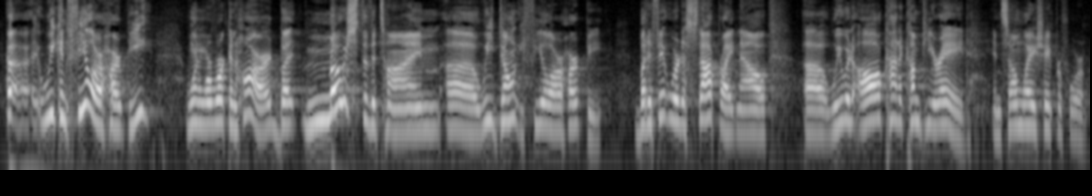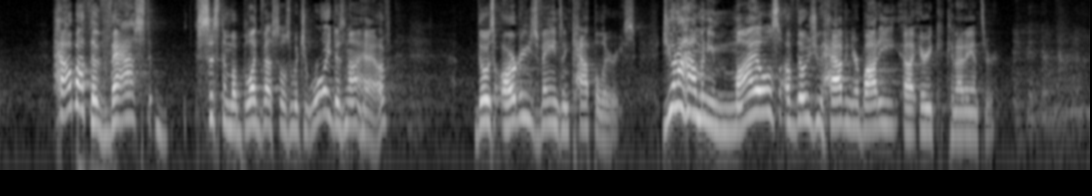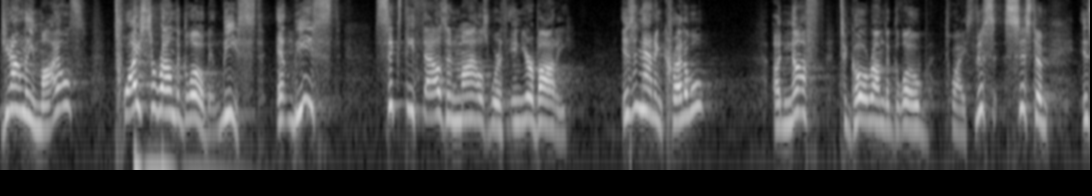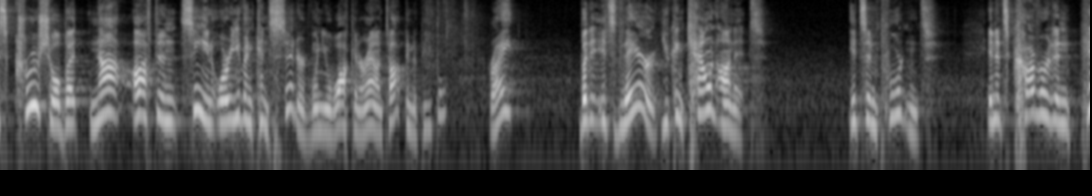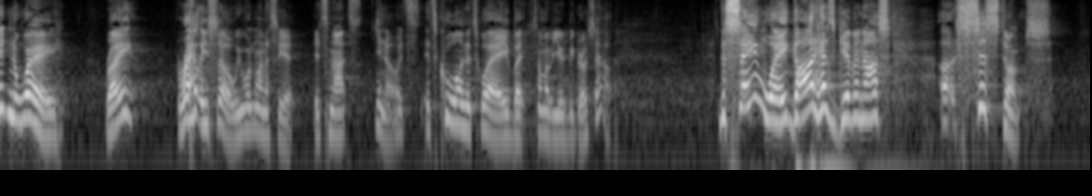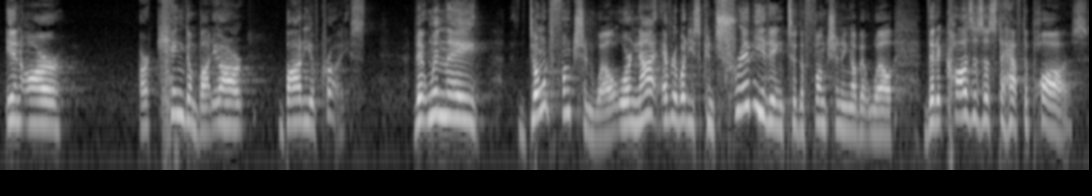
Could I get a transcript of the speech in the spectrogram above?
Uh, we can feel our heartbeat when we're working hard, but most of the time uh, we don't feel our heartbeat. But if it were to stop right now, uh, we would all kind of come to your aid in some way, shape, or form. How about the vast system of blood vessels, which Roy does not have? Those arteries, veins, and capillaries. Do you know how many miles of those you have in your body? Uh, Eric cannot answer. Do you know how many miles? Twice around the globe, at least. At least 60,000 miles worth in your body. Isn't that incredible? Enough to go around the globe twice. This system is crucial, but not often seen or even considered when you're walking around talking to people, right? But it's there. You can count on it. It's important. And it's covered and hidden away, right? Rightly so. We wouldn't want to see it. It's not, you know, it's, it's cool in its way, but some of you would be grossed out. The same way, God has given us uh, systems in our, our kingdom body, our body of Christ, that when they don't function well, or not everybody's contributing to the functioning of it well, that it causes us to have to pause.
